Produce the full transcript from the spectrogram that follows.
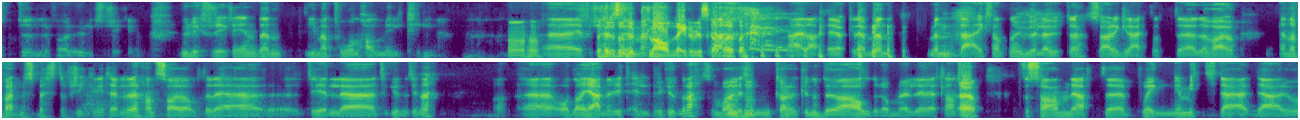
800 for ulykkesforsikring. Ulykkesforsikringen den gir meg 2,5 mil til. Uh -huh. i Det høres ut som du planlegger å bli skadet. Nei da, jeg gjør ikke det. Men, men det er ikke sant, når uhellet er ute, så er det greit at eh, Det var jo en av verdens beste forsikringsselgere. Han sa jo alltid det eh, til, eh, til kundene sine. Eh, og da gjerne litt eldre kunder, da, som var Mhm. liksom, kan, kunne dø av alderdom eller et eller annet Ja. Så sa han det at uh, poenget mitt det er, det er jo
